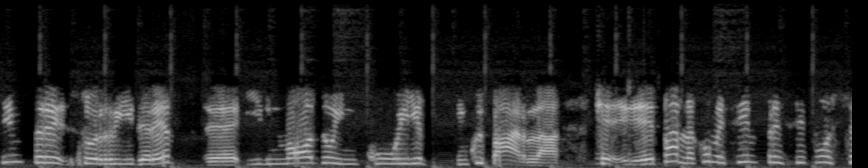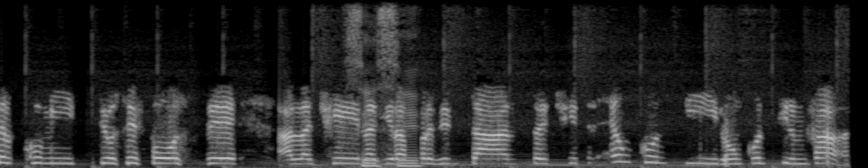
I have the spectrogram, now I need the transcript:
sempre sorridere eh, il modo in cui, in cui parla. Cioè, eh, parla come sempre se fosse al comizio, se fosse alla cena sì, di sì. rappresentanza, eccetera. È un continuo, un continuo, mi fa,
